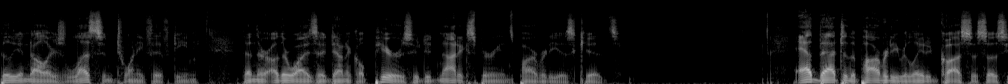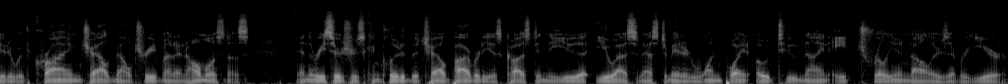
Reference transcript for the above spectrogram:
billion less in 2015 than their otherwise identical peers who did not experience poverty as kids. Add that to the poverty related costs associated with crime, child maltreatment, and homelessness, and the researchers concluded that child poverty is costing the U- U.S. an estimated $1.0298 trillion every year.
